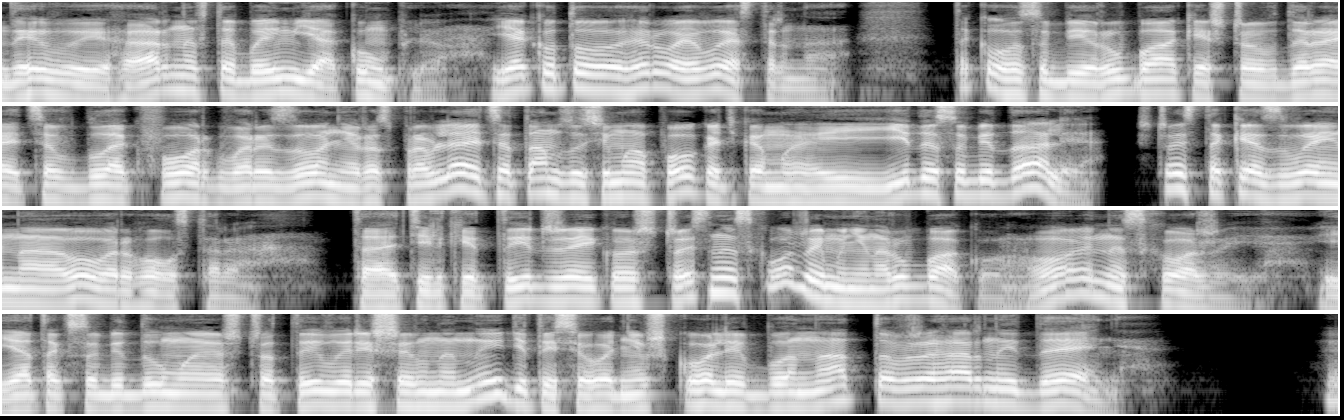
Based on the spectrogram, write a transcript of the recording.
Диви, гарне в тебе ім'я, кумпле, як у того героя Вестерна, такого собі рубаки, що вдирається в Блекфорк в Аризоні, розправляється там з усіма покатьками і їде собі далі. Щось таке з Вейна Оверголстера. Та тільки ти, Джейко, щось не схожий мені на рубаку. Ой, не схожий. Я так собі думаю, що ти вирішив не нидіти сьогодні в школі, бо надто вже гарний день. Е,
